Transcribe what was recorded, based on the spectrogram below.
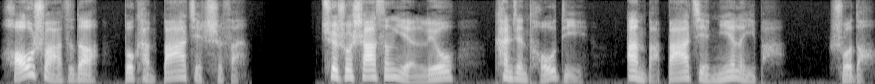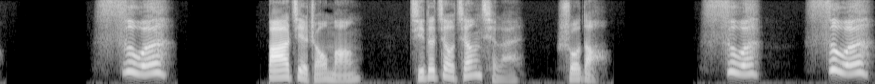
好耍子的都看八戒吃饭。却说沙僧眼溜，看见头底暗把八戒捏了一把，说道：“斯文！”八戒着忙，急得叫僵起来。说道：“斯文，斯文，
